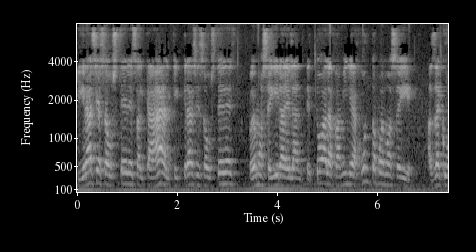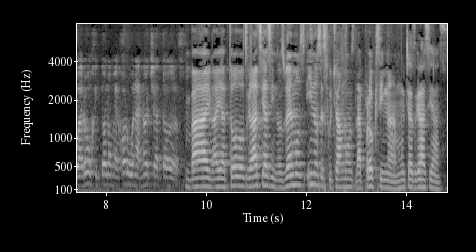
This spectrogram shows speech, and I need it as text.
Y gracias a ustedes, al Cajal, que gracias a ustedes podemos seguir adelante. Toda la familia juntos podemos seguir. Y todo lo mejor. Buenas noches a todos. Bye, bye a todos. Gracias y nos vemos y nos escuchamos la próxima. Muchas gracias.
